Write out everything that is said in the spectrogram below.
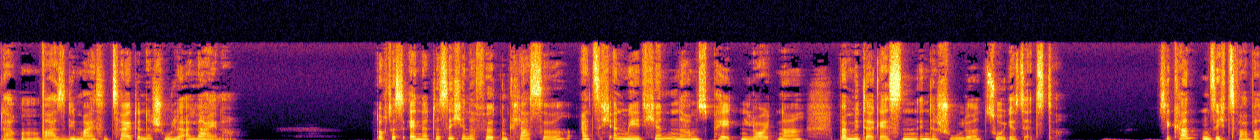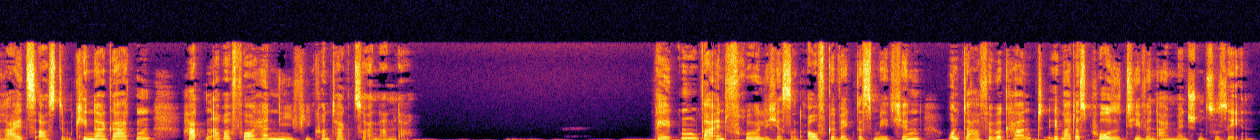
Darum war sie die meiste Zeit in der Schule alleine. Doch das änderte sich in der vierten Klasse, als sich ein Mädchen namens Peyton Leutner beim Mittagessen in der Schule zu ihr setzte. Sie kannten sich zwar bereits aus dem Kindergarten, hatten aber vorher nie viel Kontakt zueinander. Peyton war ein fröhliches und aufgewecktes Mädchen und dafür bekannt, immer das Positive in einem Menschen zu sehen.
